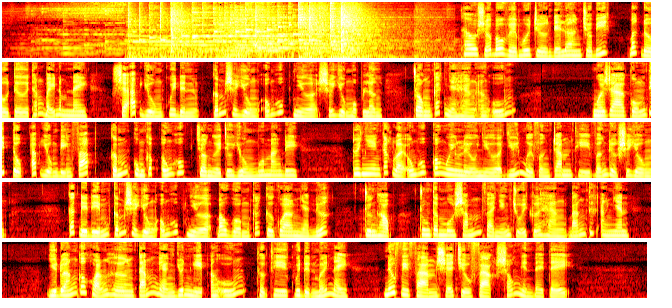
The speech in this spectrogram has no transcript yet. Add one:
Theo Sở Bảo vệ Môi trường Đài Loan cho biết, bắt đầu từ tháng 7 năm nay, sẽ áp dụng quy định cấm sử dụng ống hút nhựa sử dụng một lần trong các nhà hàng ăn uống. Ngoài ra cũng tiếp tục áp dụng biện pháp cấm cung cấp ống hút cho người tiêu dùng mua mang đi. Tuy nhiên, các loại ống hút có nguyên liệu nhựa dưới 10% thì vẫn được sử dụng. Các địa điểm cấm sử dụng ống hút nhựa bao gồm các cơ quan nhà nước, trường học, trung tâm mua sắm và những chuỗi cửa hàng bán thức ăn nhanh. Dự đoán có khoảng hơn 8.000 doanh nghiệp ăn uống thực thi quy định mới này – nếu vi phạm sẽ chịu phạt 6.000 đại tệ.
